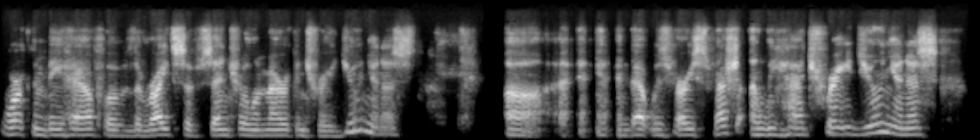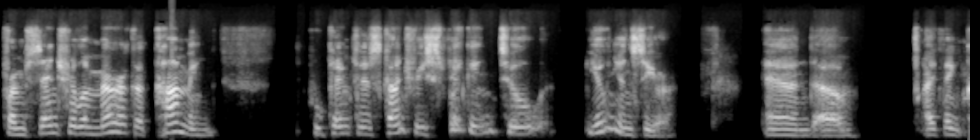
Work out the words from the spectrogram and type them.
worked in behalf of the rights of Central American trade unionists. Uh, and that was very special. And we had trade unionists from Central America coming, who came to this country speaking to unions here. And uh, I think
